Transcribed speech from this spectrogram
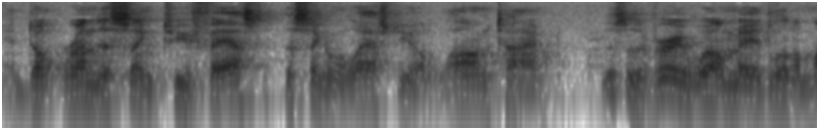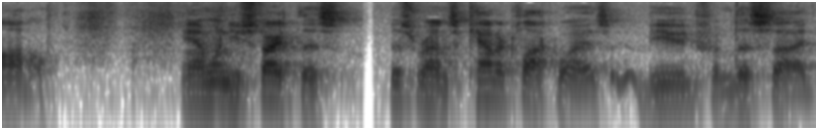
and don't run this thing too fast. This thing will last you a long time. This is a very well made little model. And when you start this, this runs counterclockwise, viewed from this side.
